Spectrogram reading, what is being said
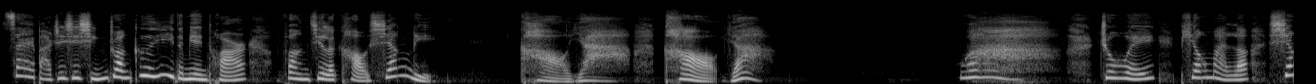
再把这些形状各异的面团儿放进了烤箱里，烤呀烤呀。哇，周围飘满了香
